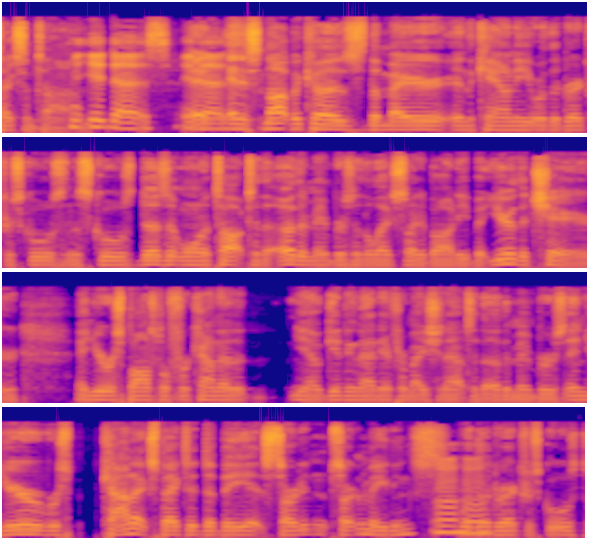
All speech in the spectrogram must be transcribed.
take some time. It does. It and, does. And it's not because the mayor in the county or the director of schools in the schools doesn't want to talk to the other members of the legislative body, but you're the chair and you're responsible for kind of, you know, getting that information out to the other members and you're res- kind of expected to be at certain certain meetings mm-hmm. with the director of schools.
